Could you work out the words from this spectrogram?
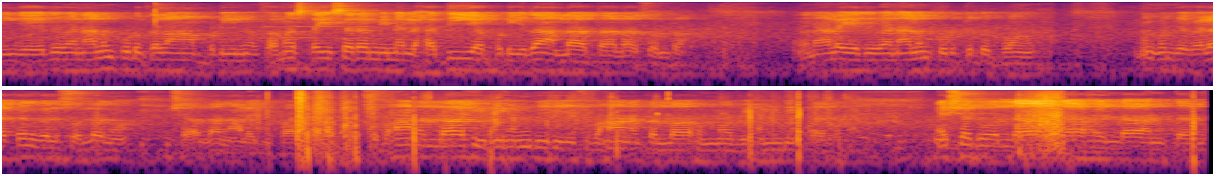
நீங்கள் எது வேணாலும் கொடுக்கலாம் அப்படின்னு. ஃபமஸ் தைசர மினல் ஹதி அப்படி தான் அல்லாஹ் தாலா சொல்கிறான் அதனால் எது வேணாலும் கொடுத்துட்டு போங்க. இன்னும் கொஞ்சம் விளக்கங்கள் சொல்லணும். இன்ஷால்லா அல்லாஹ் நாளைக்கு பார்க்கலாம். சுபான் அல்லாஹி பிஹம்திஹி சுபஹானக் அல்லாஹும்ம பிஹம்திக. நஷது அல்லா அல்லாஹ் இல்லா அந்த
